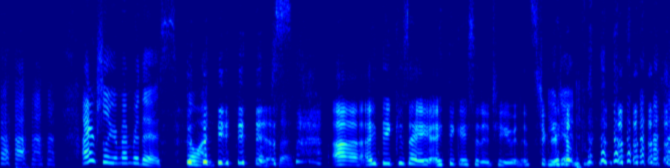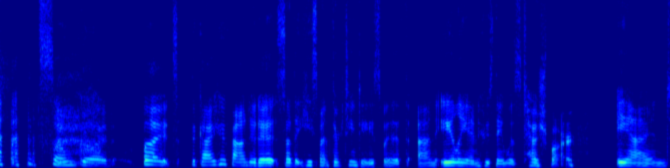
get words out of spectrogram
i actually remember this. Go on. Yes. Uh, i think because i i think i sent it to you in instagram you did. It's so good. But the guy who founded it said that he spent 13 days with an alien whose name was Tejbar. And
